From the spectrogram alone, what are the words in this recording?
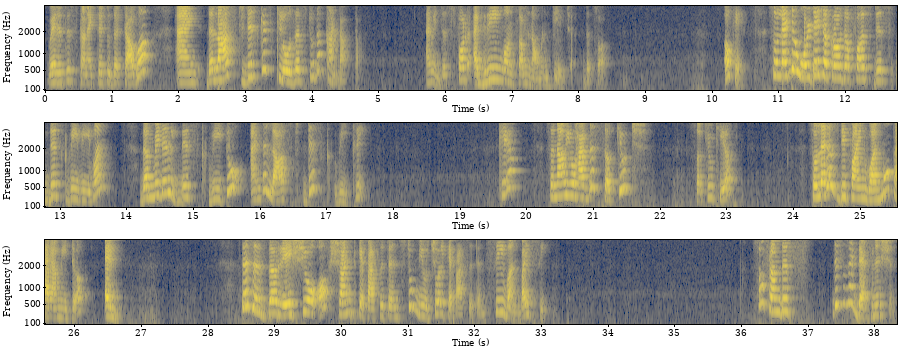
where it is connected to the tower and the last disk is closest to the conductor. I mean just for agreeing on some nomenclature, that's all. Okay, so let the voltage across the first disk, disk be V1, the middle disk V2 and the last disk V3. Clear? So now you have the circuit, circuit here. So let us define one more parameter M. This is the ratio of shunt capacitance to mutual capacitance C1 by C. So from this, this is a definition.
